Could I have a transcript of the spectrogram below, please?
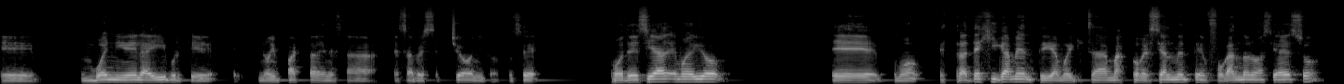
eh, un buen nivel ahí porque no impacta en esa, esa percepción y todo. Entonces, como te decía, hemos ido eh, como estratégicamente, digamos, y quizás más comercialmente enfocándonos hacia eso.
